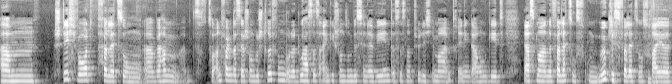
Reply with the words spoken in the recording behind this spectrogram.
Ähm, Stichwort Verletzungen. Äh, wir haben zu Anfang das ja schon gestriffen oder du hast es eigentlich schon so ein bisschen erwähnt, dass es natürlich immer im Training darum geht, erstmal eine verletzungs möglichst verletzungsfreie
